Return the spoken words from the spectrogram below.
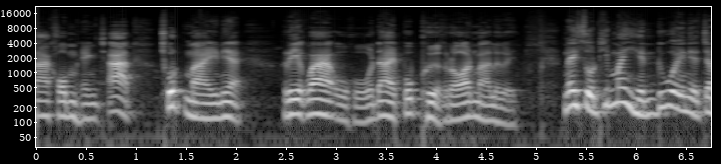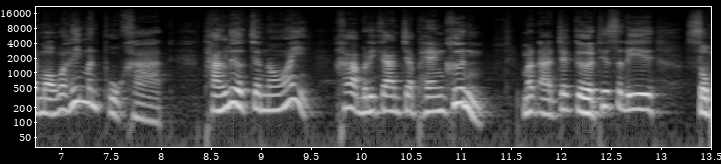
นาคมแห่งชาติ ชุดใหม่เนี่ยเรียกว่าโอ้โห ได้ปุ๊บเผือกร้อนมาเลย ในส่วนที่ไม่เห็นด้วยเนี่ยจะมองว่าเฮ้ยมันผูกขาด ทางเลือกจะน้อย ค่าบริการจะแพงขึ้น มันอาจจะเกิดทฤษฎี สม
